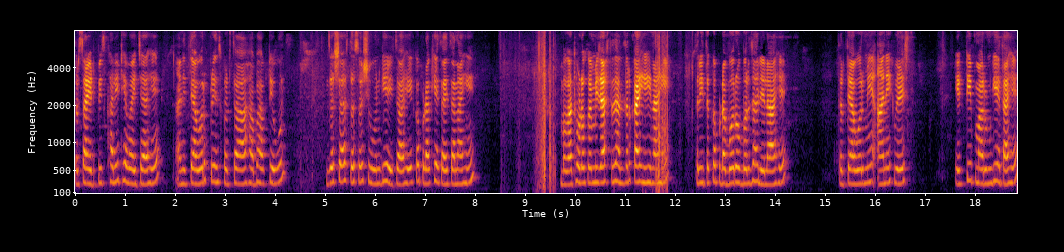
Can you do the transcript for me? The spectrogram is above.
तर साईड पीस खाली ठेवायचे आहे. आणि त्यावर प्रिन्स कटचा हा भाग ठेवून जशाच तसं शिवून घ्यायचं आहे. कपडा खेचायचा नाही. बघा थोडं कमी जास्त झालं तर काहीही नाही. तर इथं कपडा बरोबर झालेला आहे. तर त्यावर मी अनेक वेळेस एक टीप मारून घेत आहे.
